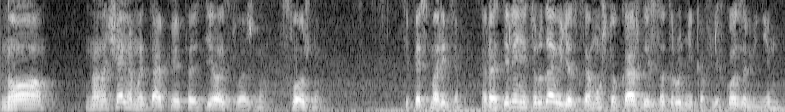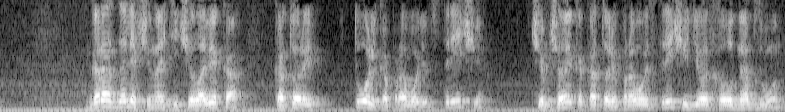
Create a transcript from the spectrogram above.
Но на начальном этапе это сделать сложно. сложно. Теперь смотрите. Разделение труда ведет к тому, что каждый из сотрудников легко заменим. Гораздо легче найти человека, который только проводит встречи, чем человека, который проводит встречи и делает холодный обзвон.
